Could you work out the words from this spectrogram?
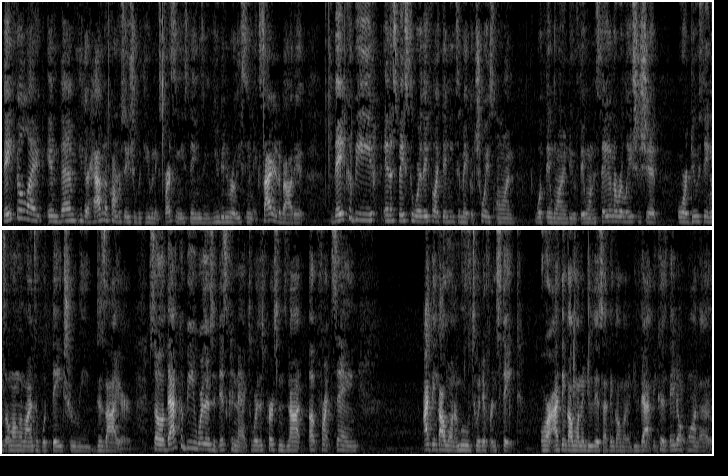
they feel like in them either having a conversation with you and expressing these things and you didn't really seem excited about it, they could be in a space to where they feel like they need to make a choice on what they want to do. If they want to stay in a relationship or do things along the lines of what they truly desire. So that could be where there's a disconnect, where this person's not upfront saying, I think I want to move to a different state. Or I think I want to do this. I think I want to do that. Because they don't want to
